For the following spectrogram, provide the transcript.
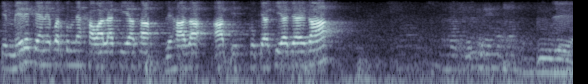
کہ میرے کہنے پر تم نے حوالہ کیا تھا، لہذا آپ اس کو کیا کیا جائے گا؟ جی۔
